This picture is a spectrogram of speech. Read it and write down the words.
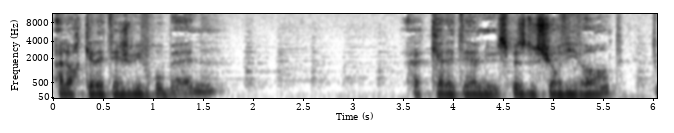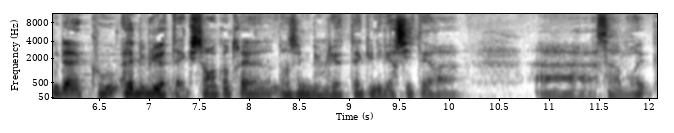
alors qu'elle était juive roumaine, euh, qu'elle était une espèce de survivante, tout d'un coup, à la bibliothèque. Ils se sont dans une bibliothèque universitaire à Saarbrück.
